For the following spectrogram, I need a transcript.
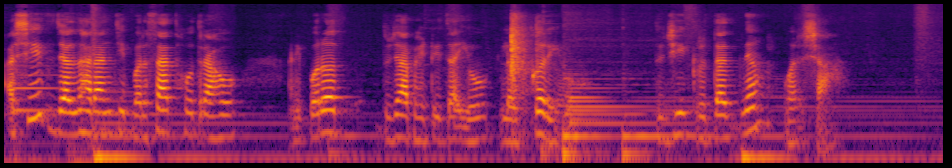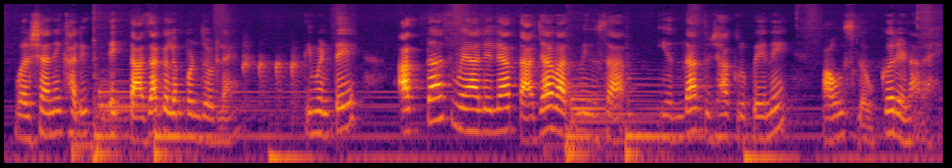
अशीच जलधारांची बरसात होत राहो आणि परत तुझ्या भेटीचा योग लवकर येऊ तुझी कृतज्ञ वर्षा. वर्षाने खाली एक ताजा कलम पण जोडला आहे ती म्हणते आत्ताच मिळालेल्या ताज्या बातमीनुसार यंदा तुझ्या कृपेने पाऊस लवकर येणार आहे.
